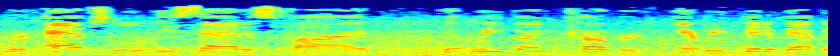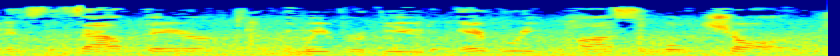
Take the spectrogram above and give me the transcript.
we're absolutely satisfied that we've uncovered every bit of evidence that's out there and we've reviewed every possible charge.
